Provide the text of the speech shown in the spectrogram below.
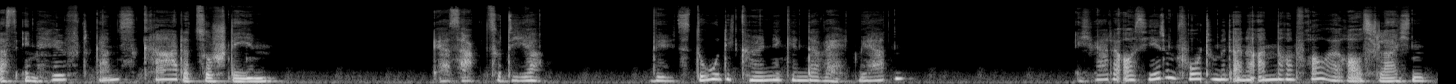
das ihm hilft, ganz gerade zu stehen. Er sagt zu dir, Willst du die Königin der Welt werden? Ich werde aus jedem Foto mit einer anderen Frau herausschleichen,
